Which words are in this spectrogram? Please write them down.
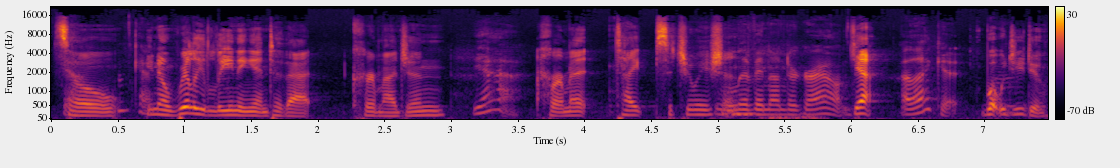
So okay. you know, really leaning into that curmudgeon Yeah. hermit type situation. Living underground. Yeah. I like it. What would you do?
